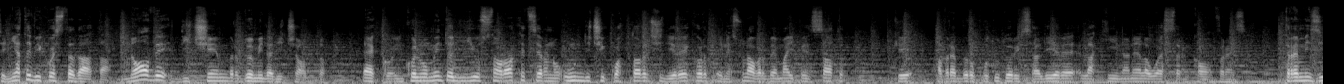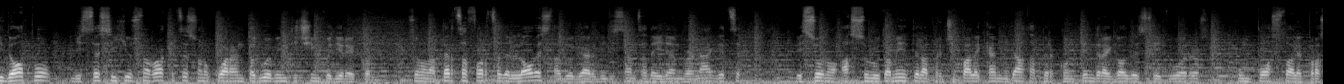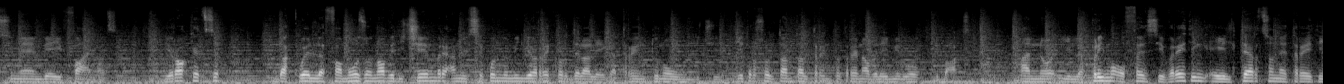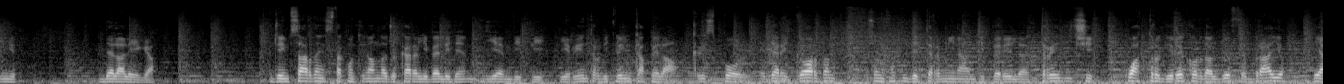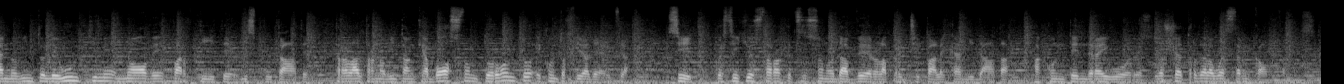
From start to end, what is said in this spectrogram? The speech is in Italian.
Segnatevi questa data, 9 dicembre 2018. Ecco, in quel momento gli Houston Rockets erano 11-14 di record e nessuno avrebbe mai pensato che avrebbero potuto risalire la china nella Western Conference. Tre mesi dopo, gli stessi Houston Rockets sono 42-25 di record. Sono la terza forza dell'Ovest a due gare di distanza dai Denver Nuggets e sono assolutamente la principale candidata per contendere ai Golden State Warriors un posto alle prossime NBA Finals. I Rockets da quel famoso 9 dicembre hanno il secondo miglior record della Lega, 31-11, dietro soltanto al 33-9 dei Milwaukee Bucks. Hanno il primo offensive rating e il terzo net rating della Lega. James Harden sta continuando a giocare a livelli di MVP. Il rientro di Clint Capela, Chris Paul ed Eric Gordon sono stati determinanti per il 13-4 di record al 2 febbraio e hanno vinto le ultime 9 partite disputate. Tra l'altro hanno vinto anche a Boston, Toronto e contro Philadelphia. Sì, questi Houston Rockets sono davvero la principale candidata a contendere ai Warriors, lo scettro della Western Conference.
